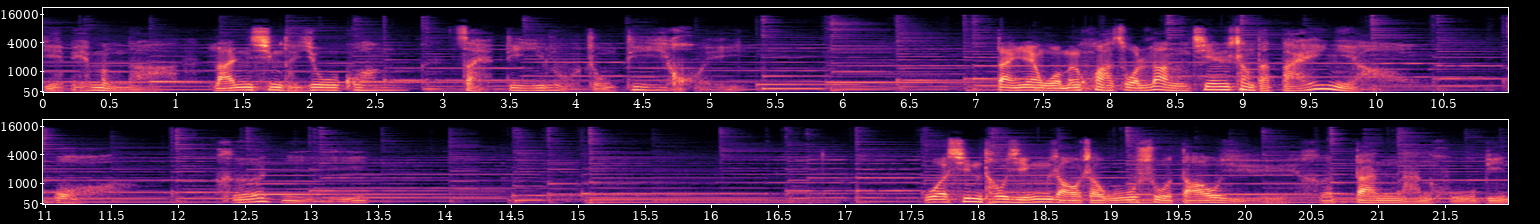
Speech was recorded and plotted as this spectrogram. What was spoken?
也别梦那蓝星的幽光在滴露中低回。但愿我们化作浪尖上的白鸟，我和你。我心头萦绕着无数岛屿和丹南湖滨，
